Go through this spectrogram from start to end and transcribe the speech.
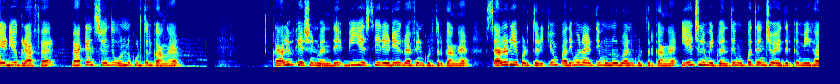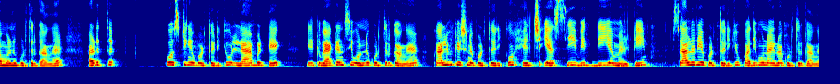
ரேடியோகிராஃபர் வேக்கன்சி வந்து ஒன்று கொடுத்துருக்காங்க. குவாலிஃபிகேஷன் வந்து பிஎஸ்சி ரேடியோகிராஃபின்னு கொடுத்துருக்காங்க. சேலரியை பொறுத்த வரைக்கும் பதிமூணாயிரத்தி முந்நூறுவான்னு கொடுத்துருக்காங்க. ஏஜ் லிமிட் வந்து முப்பத்தஞ்சு வயதிற்கு மீகாமல்னு கொடுத்துருக்காங்க. அடுத்த போஸ்டிங்கை பொறுத்த வரைக்கும் லேபு டெக் இதுக்கு வேக்கன்சி ஒன்று கொடுத்துருக்காங்க. குவாலிஃபிகேஷனை பொறுத்த வரைக்கும் ஹெச்எஸ்சி வித் டிஎம்எல்டி சேலரியை பொறுத்த வரைக்கும் பதிமூணாயிரரூவா கொடுத்துருக்காங்க.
